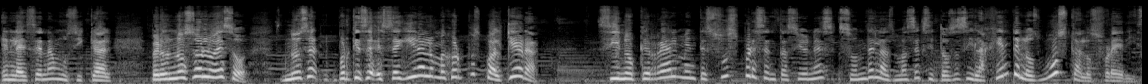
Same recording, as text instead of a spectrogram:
en la escena musical? Pero no solo eso, no sé, porque seguir a lo mejor pues cualquiera, sino que realmente sus presentaciones son de las más exitosas y la gente los busca, los Freddys.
